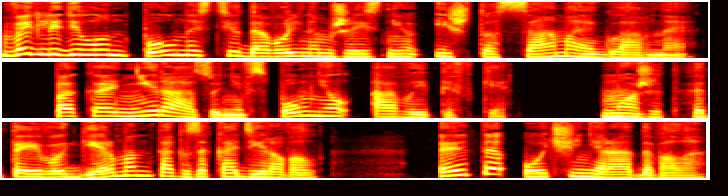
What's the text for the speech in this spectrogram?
Выглядел он полностью довольным жизнью и, что самое главное, пока ни разу не вспомнил о выпивке. Может, это его Герман так закодировал? Это очень радовало.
